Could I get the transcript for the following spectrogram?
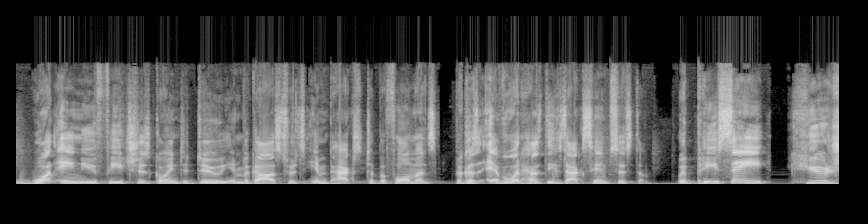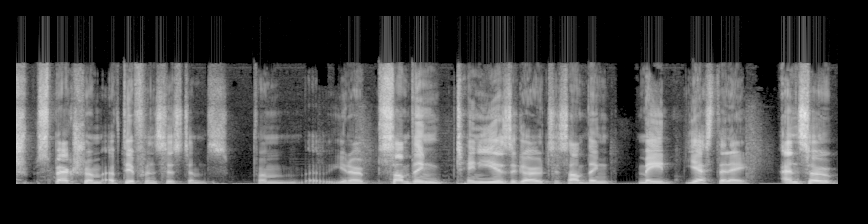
what a new feature is going to do in regards to its impacts to performance because everyone has the exact same system. With PC, huge spectrum of different systems from, uh, you know, something 10 years ago to something made yesterday. And so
